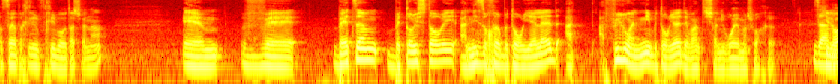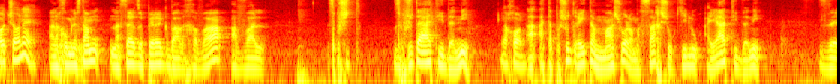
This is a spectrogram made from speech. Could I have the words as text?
הסרט הכי רווחי באותה שנה. אמ, ובעצם בטוי סטורי, אני זוכר בתור ילד, אפילו אני בתור ילד הבנתי שאני רואה משהו אחר. זה היה כאילו- מאוד שונה. אנחנו מן הסתם נעשה על זה פרק בהרחבה, אבל זה פשוט, זה פשוט היה עתידני. נכון. אתה פשוט ראית משהו על המסך שהוא כאילו היה עתידני. זה,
